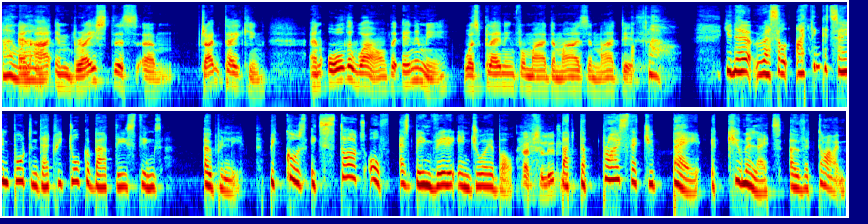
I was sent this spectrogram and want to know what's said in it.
Oh, And. I embraced this um, drug taking. And all the while, the enemy was planning for my demise and my death. You know, Russell, I think it's so important that we talk about these things openly because it starts off as being very enjoyable. Absolutely. But the price that you pay accumulates over time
